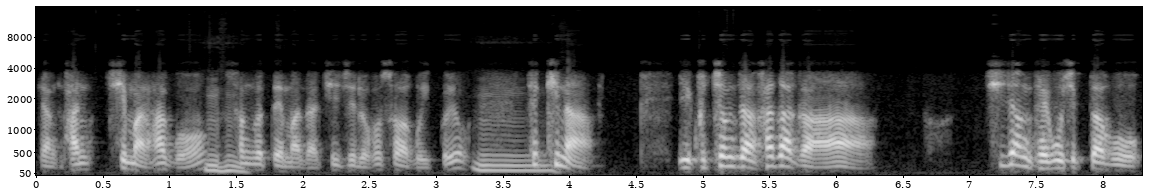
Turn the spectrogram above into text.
그냥 반치만 하고 음흠. 선거 때마다 지지를 호소하고 있고요. 음. 특히나 이 구청장 하다가 시장 되고 싶다고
